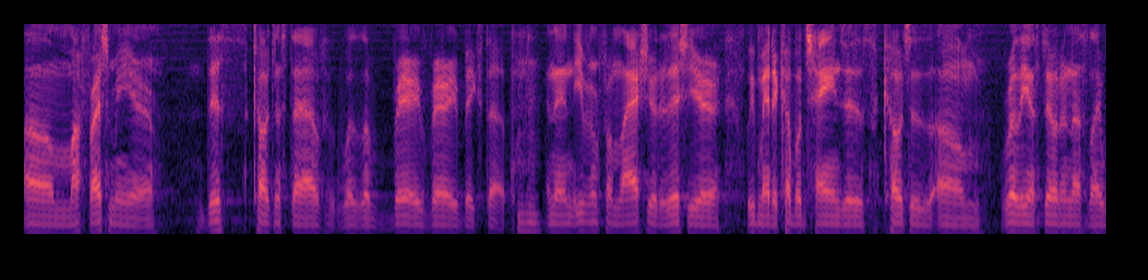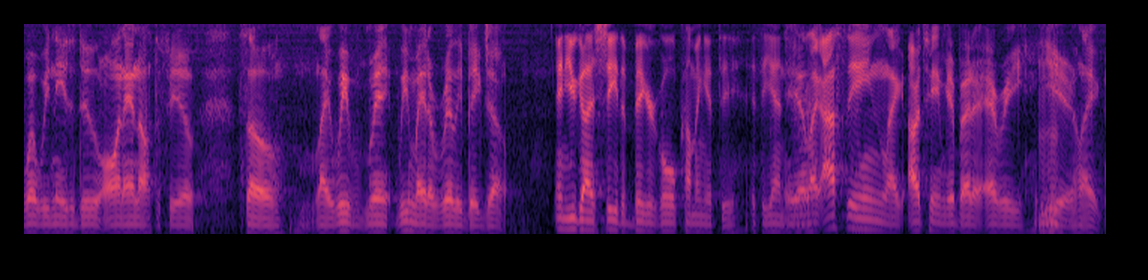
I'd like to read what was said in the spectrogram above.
um, my freshman year, this coaching staff was a very, very big step. Mm-hmm. And then even from last year to this year, we've made a couple changes. Coaches um, really instilled in us like what we need to do on and off the field. So like we we made a really big jump. And you guys see the bigger goal coming at the at the end. Yeah, like I've seen like our team get better every mm-hmm. year, like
